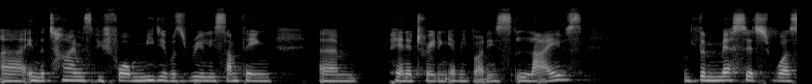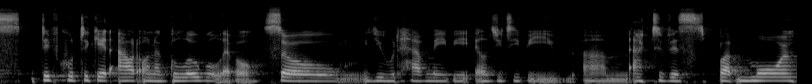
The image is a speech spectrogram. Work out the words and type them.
uh, in the times before media was really something um, penetrating everybody's lives, the message was difficult to get out on a global level. So you would have maybe LGBT um, activists, but more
